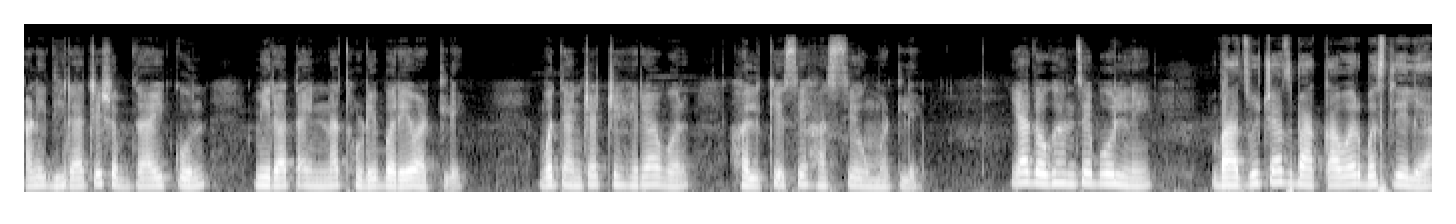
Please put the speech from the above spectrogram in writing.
आणि धीराचे शब्द ऐकून मीराताईंना थोडे बरे वाटले व त्यांच्या चेहऱ्यावर हलकेसे हास्य उमटले. या दोघांचे बोलणे बाजूच्याच बाकावर बसलेल्या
